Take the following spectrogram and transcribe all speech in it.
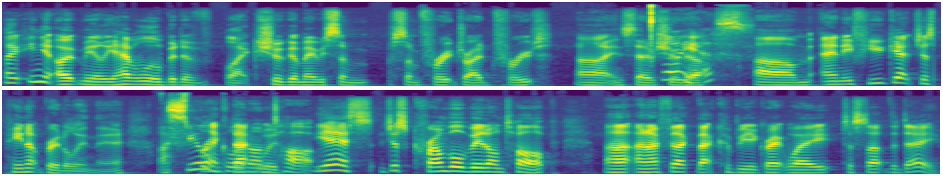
like in your oatmeal you have a little bit of like sugar, maybe some some fruit, dried fruit uh, instead of sugar. Oh, sugar. yes. Um, and if you get just peanut brittle in there, I feel like Sprinkle it that on would top. yes, just crumble a bit on top, uh, and I feel like that could be a great way to start the day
